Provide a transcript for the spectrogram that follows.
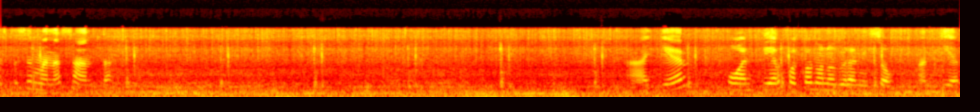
Esta Semana Santa. Ayer o antier fue cuando nos granizó. Antier.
